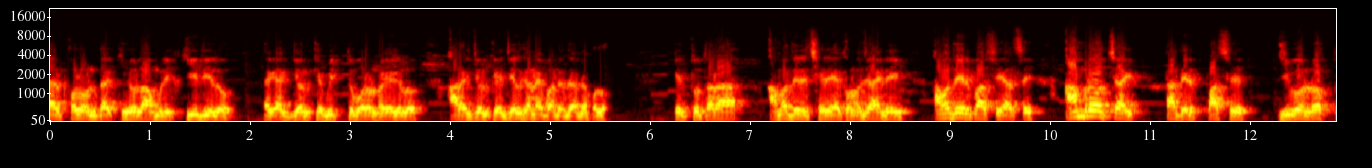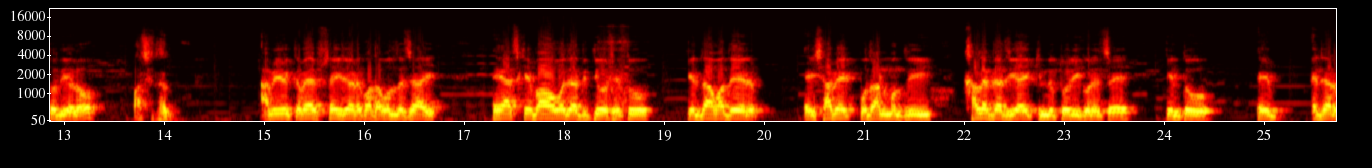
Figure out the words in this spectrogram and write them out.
এর ফলনটা কী হলো? আওয়ামী লীগ কী দিল? এক একজনকে মৃত্যুবরণ হয়ে গেল, আরেকজনকে জেলখানায় পাঠিয়ে দেওয়া হলো। কিন্তু তারা আমাদের ছেড়ে এখনও যায়নি, আমাদের পাশে আছে, আমরাও চাই তাদের পাশে জীবন রক্ত দিয়ে হলেও পাশে থাকব। আমি একটা ব্যবসায়ী হিসাবে কথা বলতে চাই। এই আজকে বাবাবাজার দ্বিতীয় সেতু, কিন্তু আমাদের এই সাবেক প্রধানমন্ত্রী খালেদা জিয়াই কিন্তু তৈরি করেছে, কিন্তু এই এটার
